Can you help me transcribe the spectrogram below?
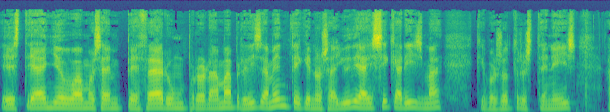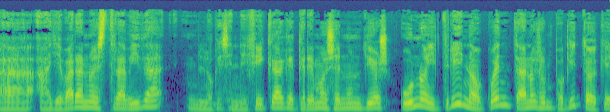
este año vamos a empezar un programa precisamente que nos ayude a ese carisma que vosotros tenéis a, llevar a nuestra vida lo que significa que creemos en un Dios uno y trino. Cuéntanos un poquito, ¿qué,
